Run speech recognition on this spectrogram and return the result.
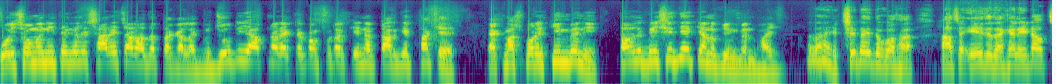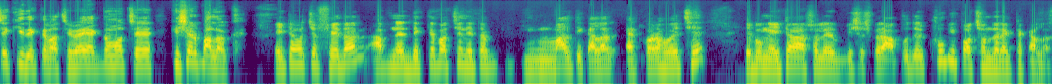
ওই সময় নিতে গেলে সাড়ে চার হাজার টাকা লাগবে। যদি আপনার একটা কম্পিউটার কেনার টার্গেট থাকে এক মাস পরে কিনবেনই? তাহলে বেশি দিয়ে কেন কিনবেন ভাই? রাইট সেটাই তো কথা। আচ্ছা এই যে দেখেন এটা হচ্ছে কি দেখতে পাচ্ছি ভাই? একদম হচ্ছে কিসের পালক? এটা হচ্ছে ফেদার। আপনি দেখতে পাচ্ছেন এটা মাল্টি কালার অ্যাড করা হয়েছে। এবং এটা আসলে বিশেষ করে আপুদের খুবই পছন্দের একটা কালার।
